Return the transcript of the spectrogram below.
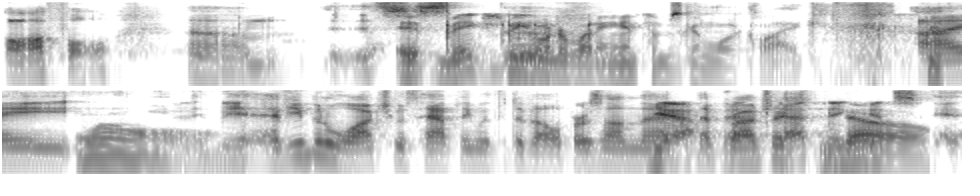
awful. Um, it's It just, makes me ugh. wonder what Anthem's going to look like. I Oh. have you been watching what's happening with the developers on that that project? That, thing, No. it's, it,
